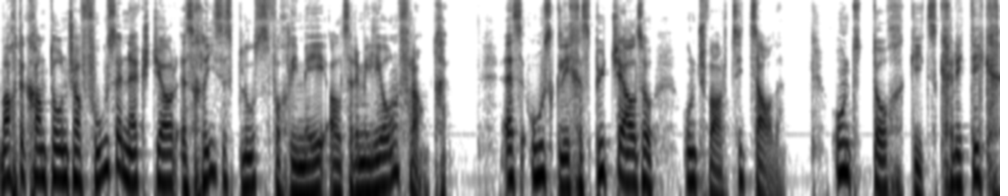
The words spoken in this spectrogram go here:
macht der Kanton Schaffhausen nächstes Jahr ein kleines Plus von etwas mehr als einer Million Franken. Ein ausgleiches Budget also und schwarze Zahlen. Und doch gibt es Kritik,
